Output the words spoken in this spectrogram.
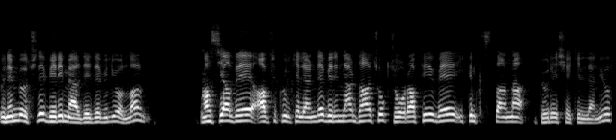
önemli ölçüde verim elde edebiliyorlar. Asya ve Afrika ülkelerinde verimler daha çok coğrafi ve iklim kısıtlarına göre şekilleniyor.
